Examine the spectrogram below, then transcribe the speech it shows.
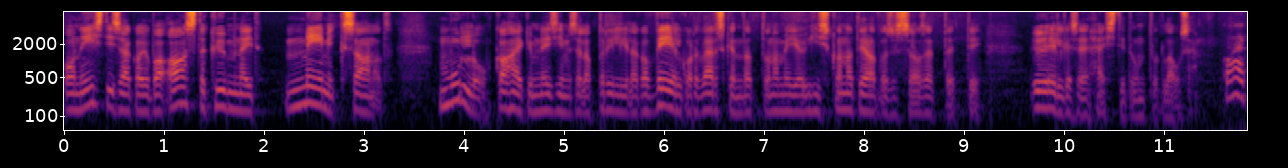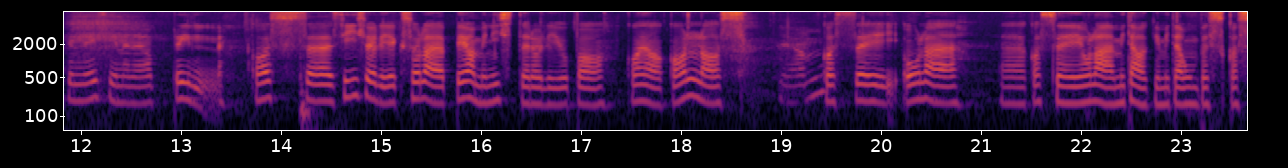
on Eestis aga juba aastakümneid meemiks saanud. mullu kahekümne esimesel aprillil aga veel kord värskendatuna meie ühiskonna teadvusesse asetati. Öelge see hästi tuntud lause kahekümne esimene aprill, kas äh, siis oli, eks ole, peaminister oli juba Kaja Kallas, kas ei ole, kas ei ole midagi, mida umbes, kas,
